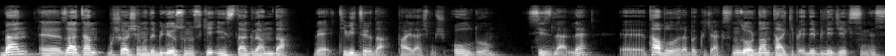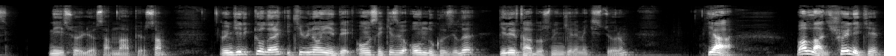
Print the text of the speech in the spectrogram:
ben e, zaten bu şu aşamada biliyorsunuz ki Instagram'da ve Twitter'da paylaşmış olduğum sizlerle e, tablolara bakacaksınız. Oradan takip edebileceksiniz. Neyi söylüyorsam, ne yapıyorsam. Öncelikli olarak 2017, 18 ve 19 yılı gelir tablosunu incelemek istiyorum. Ya vallahi şöyle ki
